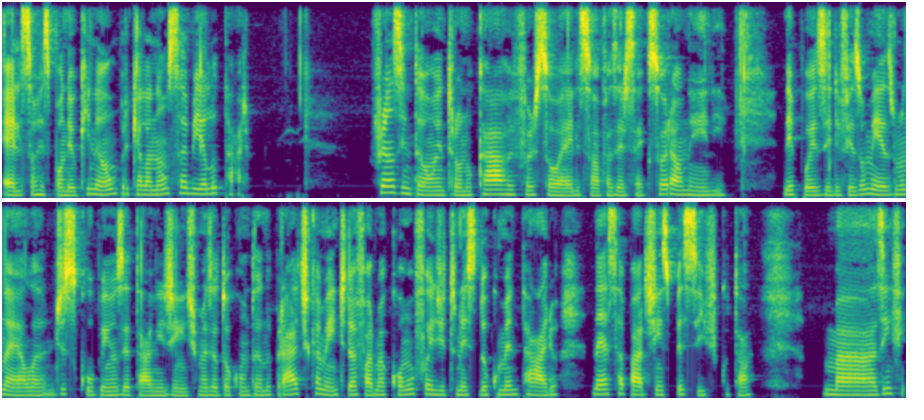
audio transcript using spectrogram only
Ellison respondeu que não, porque ela não sabia lutar. Franz então entrou no carro e forçou Ellison a fazer sexo oral nele. Depois ele fez o mesmo nela. Desculpem os detalhes, gente, mas eu tô contando praticamente da forma como foi dito nesse documentário, nessa parte em específico, tá? Mas, enfim.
